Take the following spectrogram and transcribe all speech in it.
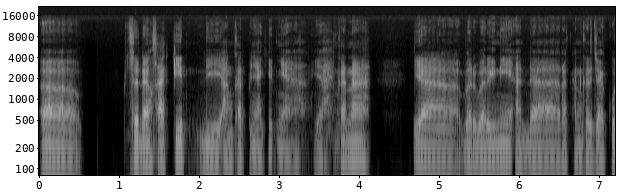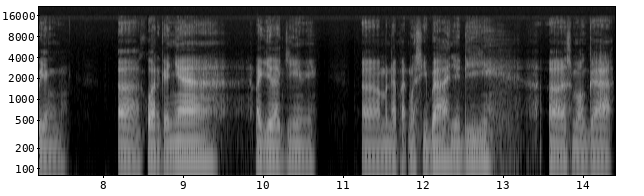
uh, sedang sakit diangkat penyakitnya. Ya karena ya baru-baru ini ada rekan kerjaku yang uh, keluarganya lagi-lagi uh, mendapat musibah. Jadi uh, semoga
